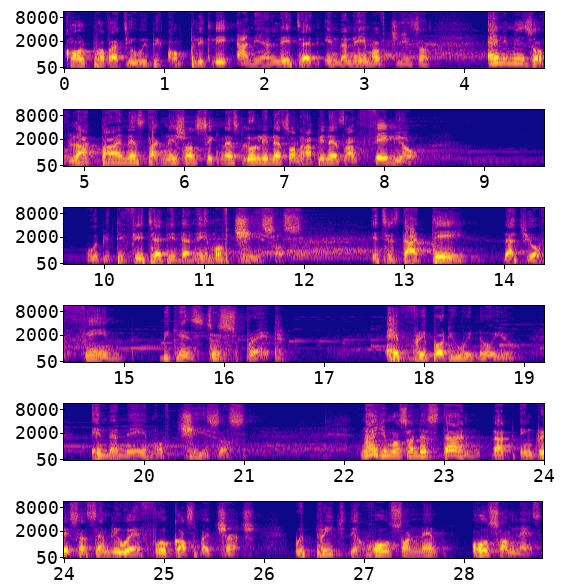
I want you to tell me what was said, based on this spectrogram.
called poverty will be completely annihilated in the name of Jesus. Enemies of lack, barrenness, stagnation, sickness, loneliness, unhappiness, and failure will be defeated in the name of Jesus. It is that day that your fame begins to spread. Everybody will know you in the name of Jesus. Now you must understand that in Grace Assembly we're a full gospel church. We preach the wholesomeness,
